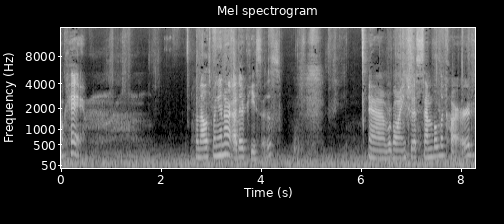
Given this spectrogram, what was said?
Okay. So now let's bring in our other pieces and we're going to assemble the card.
